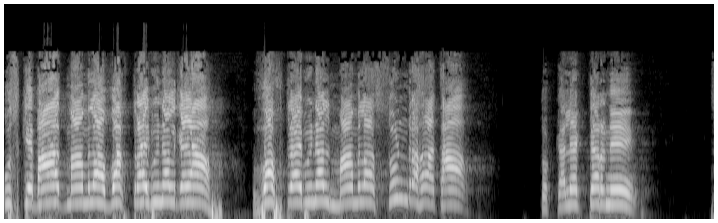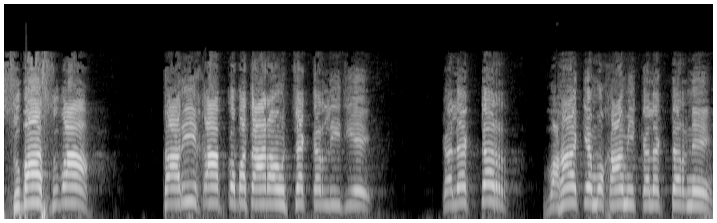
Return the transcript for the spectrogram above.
उसके बाद मामला वक्त ट्राइब्यूनल गया। वफ ट्राइब्यूनल मामला सुन रहा था। तो कलेक्टर ने सुबह सुबह तारीख आपको बता रहा हूँ, चेक कर लीजिए। कलेक्टर, वहाँ के मुकामी कलेक्टर ने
